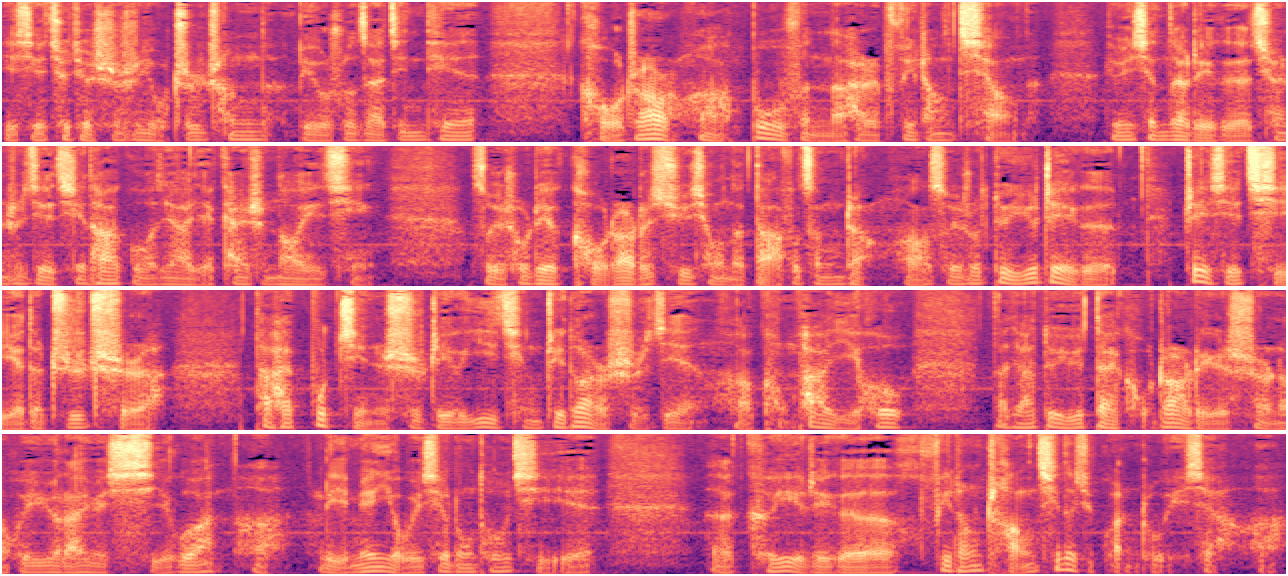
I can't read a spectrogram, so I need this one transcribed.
一些确确实实有支撑的，比如说在今天，口罩啊部分呢还是非常强的。因为现在这个全世界其他国家也开始闹疫情，所以说这个口罩的需求呢大幅增长啊，所以说对于这个这些企业的支持啊，它还不仅是这个疫情这段时间啊，恐怕以后大家对于戴口罩这个事儿呢会越来越习惯啊，里面有一些龙头企业，呃，可以这个非常长期的去关注一下啊。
